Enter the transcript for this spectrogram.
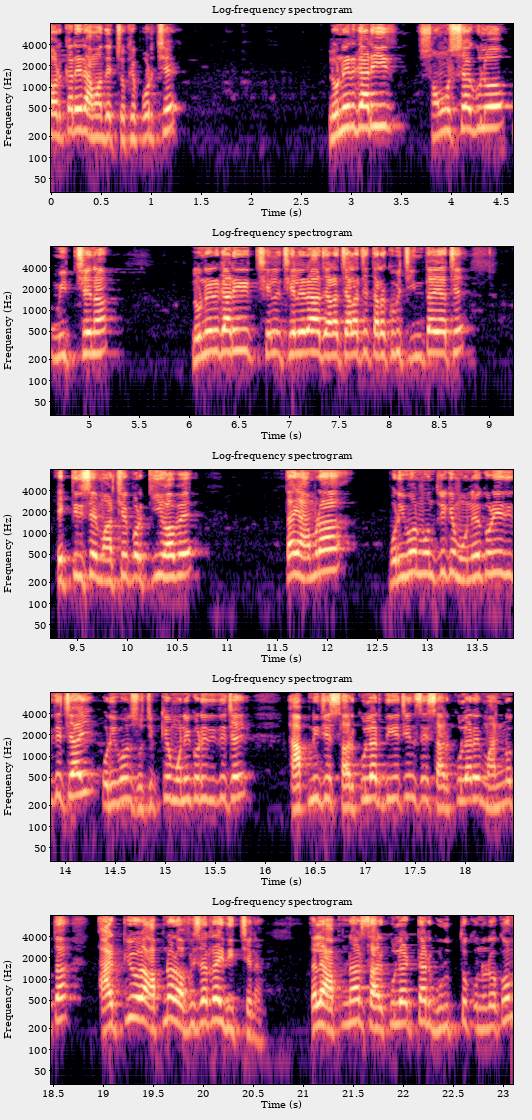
সরকারের আমাদের চোখে পড়ছে। লোনের গাড়ির সমস্যাগুলো মিটছে না। লোনের গাড়ির ছেলে, ছেলেরা যারা চালাচ্ছে তারা খুবই চিন্তায় আছে, একত্রিশে মার্চের পর কি হবে? তাই আমরা পরিবহন মন্ত্রীকে মনে করিয়ে দিতে চাই, পরিবহন সচিবকে মনে করিয়ে দিতে চাই আপনি যে সার্কুলার দিয়েছেন, সেই সার্কুলারের মান্যতা আরটিও আপনার অফিসাররাই দিচ্ছে না। তাহলে আপনার সার্কুলারটার গুরুত্ব কোনো রকম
